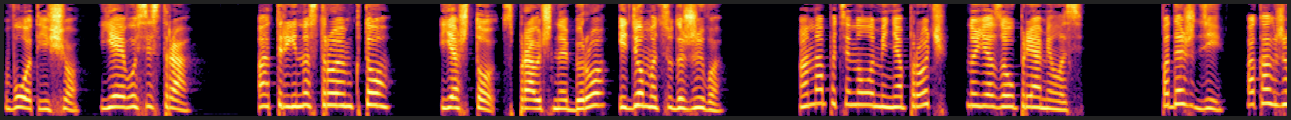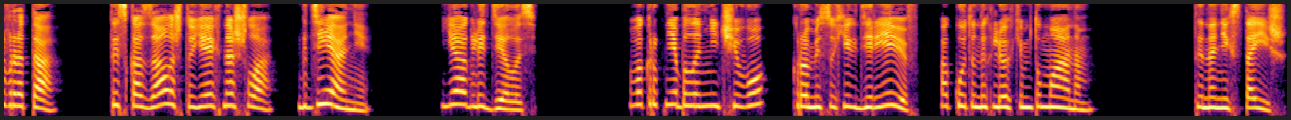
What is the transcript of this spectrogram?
Вот еще, я его сестра. А Трина строим кто? Я что, справочное бюро? Идем отсюда живо. Она потянула меня прочь, но я заупрямилась. Подожди, а как же врата? Ты сказала, что я их нашла. Где они? Я огляделась. Вокруг не было ничего, кроме сухих деревьев, окутанных легким туманом. Ты на них стоишь.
